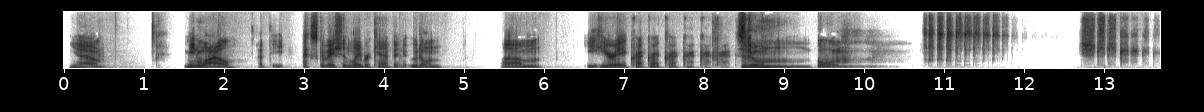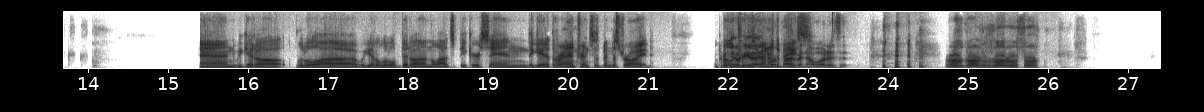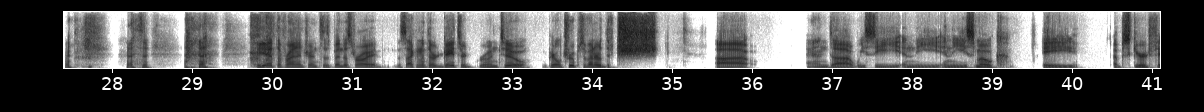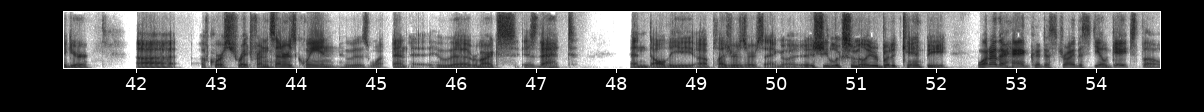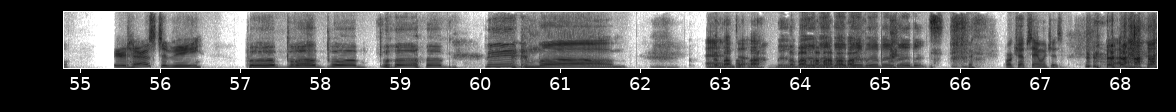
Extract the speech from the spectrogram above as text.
Yeah. Meanwhile, at the excavation labor camp in Udon, um, you hear a crack, crack, crack, crack, crack, crack. Zoom, boom. And we get a little, uh, we get a little bit on the loudspeaker saying the gate at the front entrance has been destroyed. Imperial you don't troops need have entered the private base. now. What is it? the gate at the front entrance has been destroyed. The second and third gates are ruined too. Imperial troops have entered the. Uh, and uh, we see in the in the smoke a obscured figure. Uh, of course, right front and center is Queen, who is one and uh, who uh, remarks, "Is that?" And all the uh, pleasures are saying, uh, "She looks familiar, but it can't be." What other hand could destroy the steel gates, though? It has to be. Big Mom. And, uh, pork chop sandwiches. Uh,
